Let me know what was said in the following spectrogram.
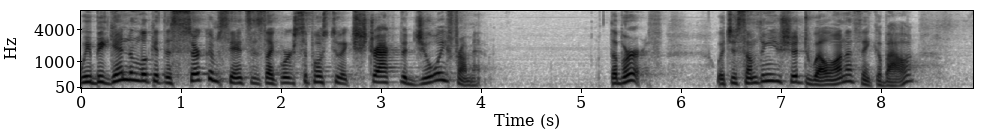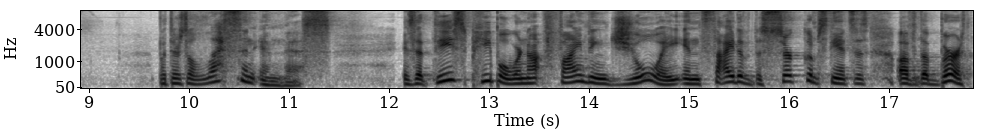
we begin to look at the circumstances like we're supposed to extract the joy from it. the birth, which is something you should dwell on and think about. But there's a lesson in this is that these people were not finding joy inside of the circumstances of the birth.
